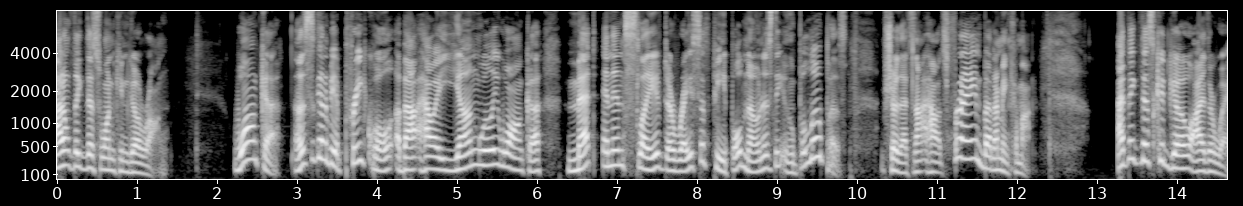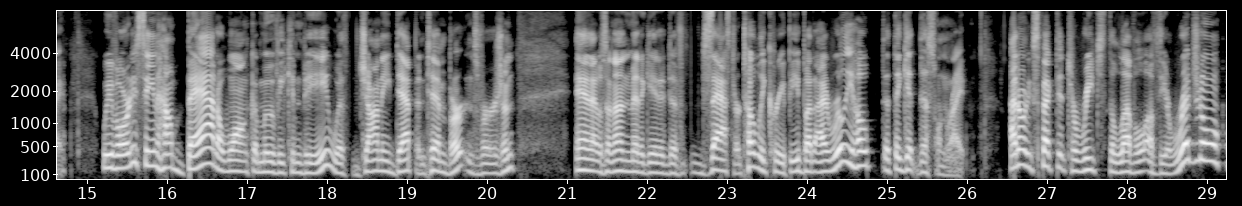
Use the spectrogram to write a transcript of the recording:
I don't think this one can go wrong. Wonka. Now, this is going to be a prequel about how a young Willy Wonka met and enslaved a race of people known as the Oompa Loompas. I'm sure that's not how it's framed, but I mean, come on. I think this could go either way. We've already seen how bad a Wonka movie can be with Johnny Depp and Tim Burton's version, and that was an unmitigated disaster, totally creepy, but I really hope that they get this one right. I don't expect it to reach the level of the original.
